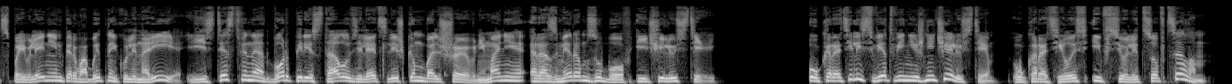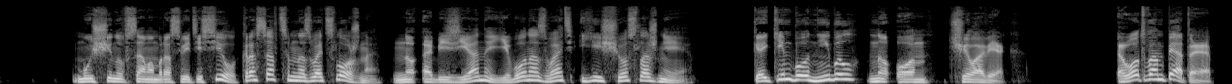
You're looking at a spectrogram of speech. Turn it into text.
С появлением первобытной кулинарии естественный отбор перестал уделять слишком большое внимание размерам зубов и челюстей. Укоротились ветви нижней челюсти, укоротилось и все лицо в целом. Мужчину в самом рассвете сил красавцем назвать сложно, но обезьяной его назвать еще сложнее. Каким бы он ни был, но он человек. Вот вам пятое.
